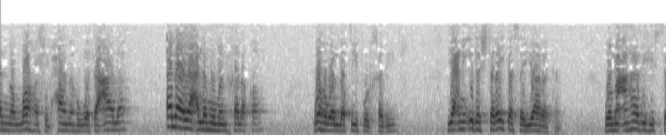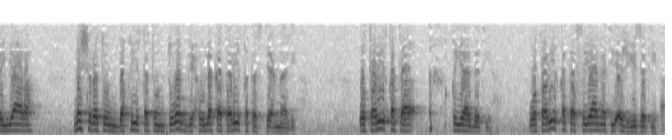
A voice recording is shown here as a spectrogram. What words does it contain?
أن الله سبحانه وتعالى ألا يعلم من خلق وهو اللطيف الخبير. يعني إذا اشتريت سيارة ومع هذه السيارة نشرة دقيقة توضح لك طريقة استعمالها وطريقة قيادتها وطريقة صيانة أجهزتها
